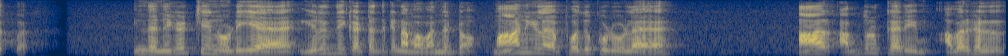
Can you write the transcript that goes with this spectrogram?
அக்பர். இந்த நிகழ்ச்சியினுடைய இறுதி கட்டத்துக்கு நம்ம வந்துட்டோம். மாநில பொதுக்குழுவில் ஆர். அப்துல் கரீம் அவர்கள்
